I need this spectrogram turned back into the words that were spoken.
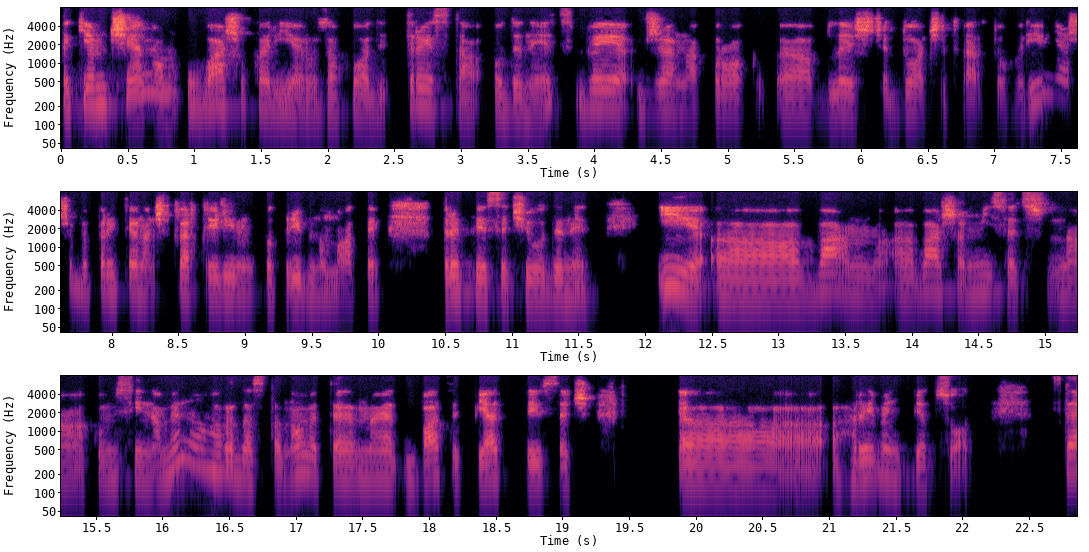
Таким чином, у вашу кар'єру заходить 300 одиниць. Ви вже на крок е, ближче до четвертого рівня. Щоб перейти на четвертий рівень, потрібно мати 3000 одиниць. І е, вам е, ваша місячна комісійна винагорода становитиме 25 тисяч е, гривень 500. Це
